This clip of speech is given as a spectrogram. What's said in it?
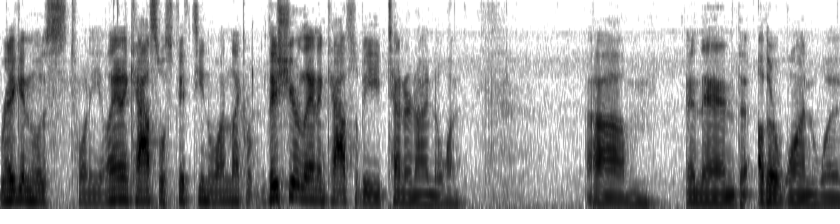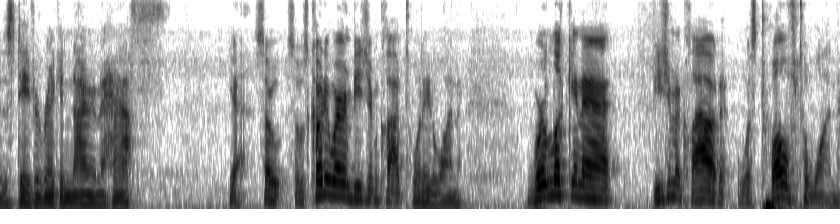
Ragan was twenty. Landon Cassill was 15 1. Like this year, Landon Cassill will be ten or nine to one. Um, and then the other one was David Ragan nine and a half. Yeah. So so it was Cody Ware and BJ McLeod twenty to one. We're looking at BJ McLeod was twelve to one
